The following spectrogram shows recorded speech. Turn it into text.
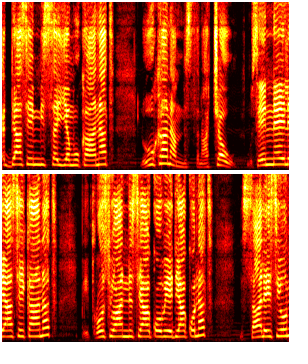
ቅዳሴ የሚሰየሙ ካህናት ልዑካን አምስት ናቸው። ሙሴና ኤልያስ የካህናት፣ ጴጥሮስ፣ ዮሐንስ፣ ያዕቆብ የዲያቆናት ምሳሌ ሲሆኑ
